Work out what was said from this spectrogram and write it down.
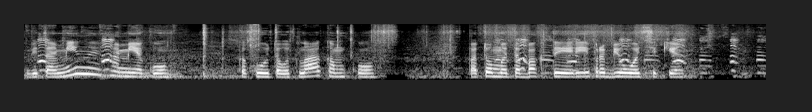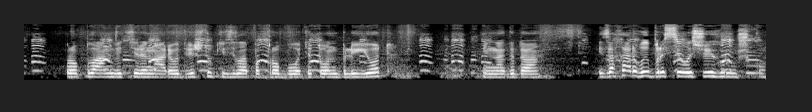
витамины, омегу, какую-то вот лакомку. Потом это бактерии, пробиотики. Проплан ветеринарий. Вот две штуки взяла попробовать, это он блюет иногда. И Захар выпросил еще игрушку.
